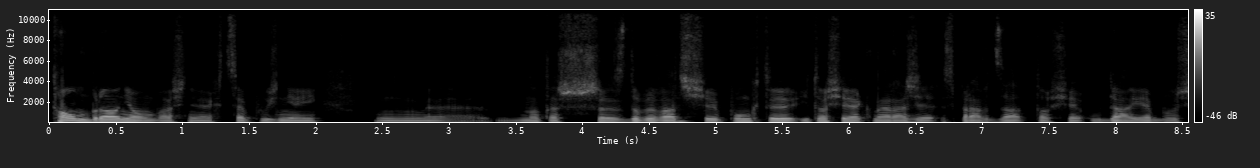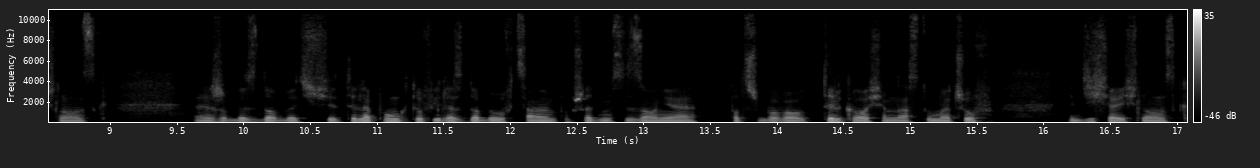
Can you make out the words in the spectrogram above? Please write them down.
tą bronią właśnie chce później e, no też zdobywać punkty i to się jak na razie sprawdza, to się udaje, bo Śląsk, e, żeby zdobyć tyle punktów, ile zdobył w całym poprzednim sezonie, potrzebował tylko 18 meczów. Dzisiaj Śląsk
